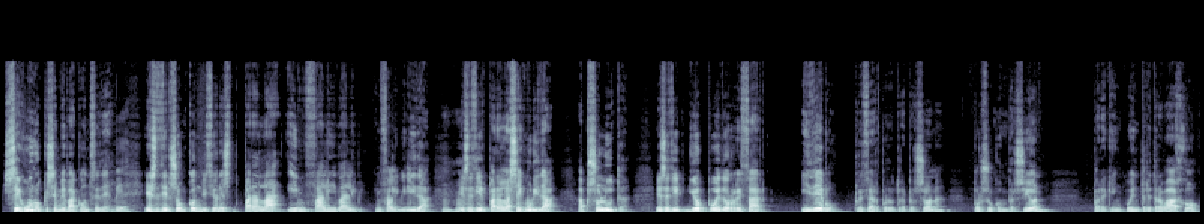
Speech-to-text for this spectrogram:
seguro que se me va a conceder. Es decir, son condiciones para la infalibilidad. Es decir, para la seguridad absoluta. Es decir, yo puedo rezar y debo rezar por otra persona, por su conversión, para que encuentre trabajo,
